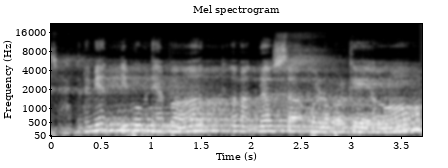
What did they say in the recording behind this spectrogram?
자, 그러면 이 부분에 한번 음악 넣어서 불러볼게요.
